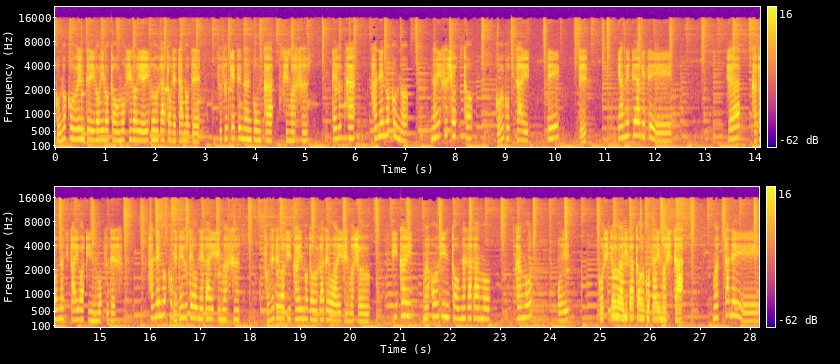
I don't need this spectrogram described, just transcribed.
この公園で色々と面白い映像が撮れたので、続けて何本かします。出るか、羽の子の、ナイスショット。こうご期待。えええ？やめてあげてー。じゃあ、過度な期待は禁物です。羽の子レベルでお願いします。それでは次回の動画でお会いしましょう。次回、魔法陣とお長がも、かも？おい。ご視聴ありがとうございました。まったねー。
